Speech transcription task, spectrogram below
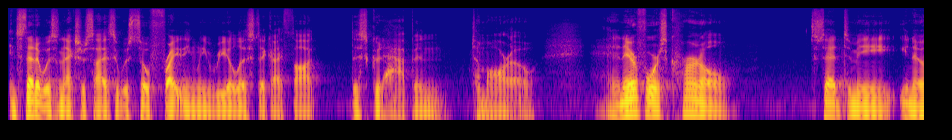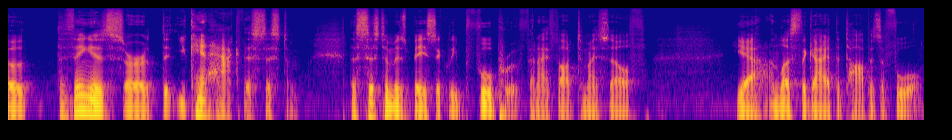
instead it was an exercise that was so frighteningly realistic, I thought this could happen tomorrow. And an Air Force colonel said to me, you know, the thing is, sir, that you can't hack this system. The system is basically foolproof. And I thought to myself, yeah, unless the guy at the top is a fool.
